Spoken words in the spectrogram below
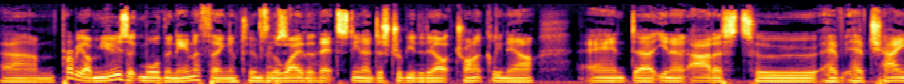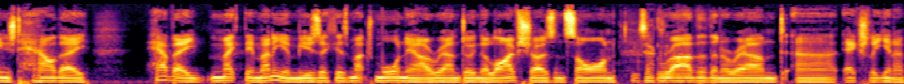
um, probably on music more than anything in terms of Absolutely. the way that that's you know distributed electronically now, and uh, you know artists who have have changed how they how they make their money in music is much more now around doing the live shows and so on, exactly. rather than around uh, actually you know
